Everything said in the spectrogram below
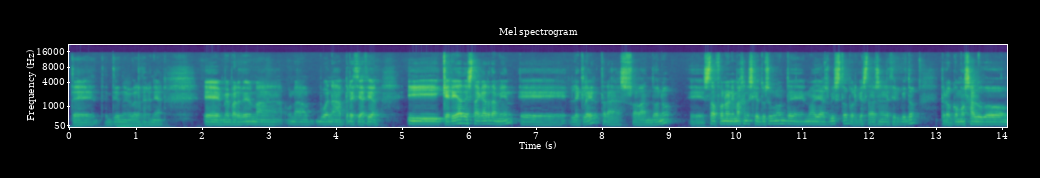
Te, te entiendo me parece genial. Eh, me parece una, una buena apreciación. Y quería destacar también eh, Leclerc tras su abandono. Eh, estas fueron imágenes que tú seguramente no hayas visto porque estabas en el circuito, pero cómo saludó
